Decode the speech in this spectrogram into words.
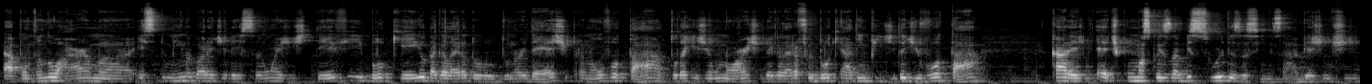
apontando arma. Esse domingo agora de eleição a gente teve bloqueio da galera do, do Nordeste para não votar, toda a região norte, da galera foi bloqueada impedida de votar. Cara, é, é tipo umas coisas absurdas assim, sabe? A gente,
